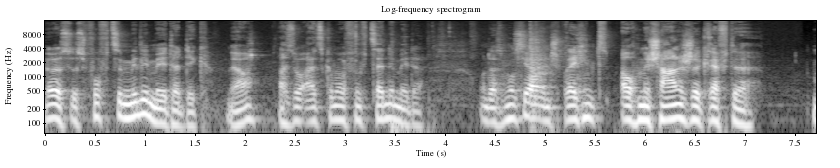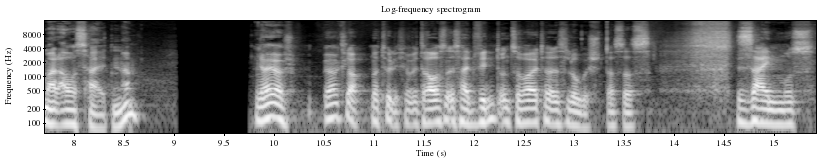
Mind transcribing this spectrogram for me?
Ja, es ist 15 Millimeter dick. Ja, also 1,5 Zentimeter. Und das muss ja entsprechend auch mechanische Kräfte mal aushalten, ne? Ja, ja, ja, klar, natürlich. Draußen ist halt Wind und so weiter, ist logisch, dass das sein muss.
